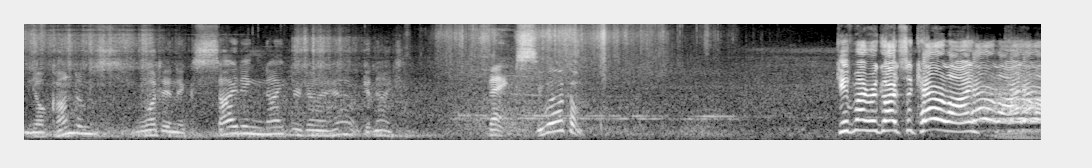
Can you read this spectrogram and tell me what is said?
No condoms. What an exciting night you're gonna have. Good night. Thanks. You're welcome. Give my regards to Caroline. Caroline. Caroline.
